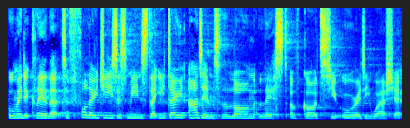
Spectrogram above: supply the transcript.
Paul made it clear that to follow Jesus means that you don't add him to the long list of gods you already worship,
